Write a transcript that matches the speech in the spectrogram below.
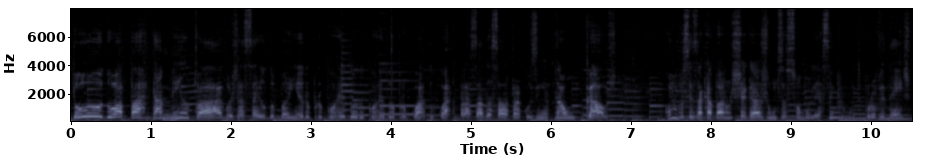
todo o apartamento. A água já saiu do banheiro para o corredor, do corredor para o quarto, do quarto para a sala, da sala para a cozinha, tá um caos. Como vocês acabaram de chegar juntos, a sua mulher sempre muito providente,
